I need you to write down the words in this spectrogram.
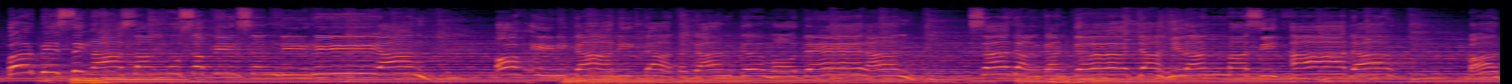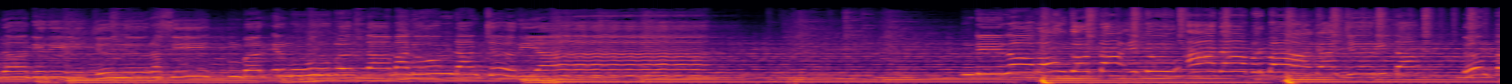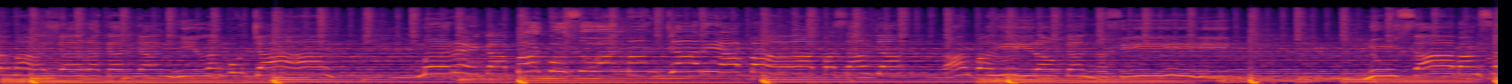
Berbisiklah sang musafir sendirian. Oh ini kan dikatakan kemodenan? Sedangkan kejahilan masih ada. Pada diri generasi berilmu bertamadun dan ceria. Di lorong kota itu ada ada berbagai cerita tentang masyarakat yang hilang puncak. Mereka bermusuhan mencari apa-apa saja tanpa hiraukan nasib. Nusa bangsa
